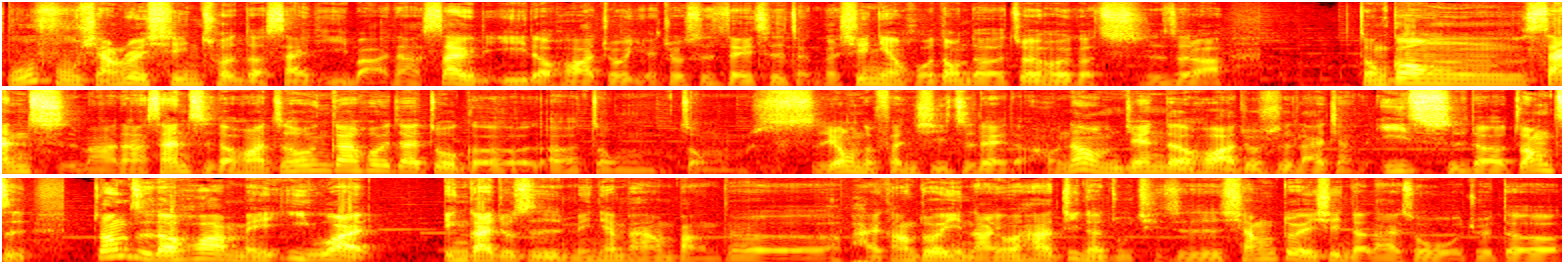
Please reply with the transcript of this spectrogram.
虎府祥瑞新村的 Side 一吧。那 Side 一的话，就也就是这一次整个新年活动的最后一个池子啦。总共三池嘛，那三池的话之后应该会再做个呃总总使用的分析之类的。好，那我们今天的话就是来讲一池的庄子。庄子的话没意外，应该就是明天排行榜的排康对应啦，因为它的技能组其实相对性的来说，我觉得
